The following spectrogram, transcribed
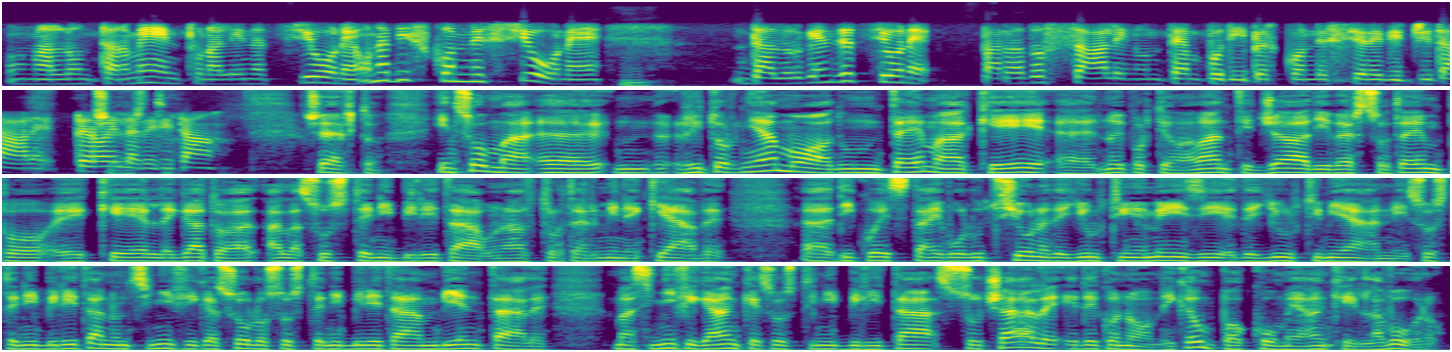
un allontanamento, un'alienazione, una disconnessione mm. dall'organizzazione paradossale in un tempo di iperconnessione digitale, però certo, è la certo. verità. Certo, insomma eh, ritorniamo ad un tema che eh, noi portiamo avanti già da diverso tempo e che è legato a, alla sostenibilità, un altro termine chiave eh, di questa evoluzione degli ultimi mesi e degli ultimi anni. Sostenibilità non significa solo sostenibilità ambientale, ma significa anche sostenibilità sociale ed economica, un po' come anche il lavoro.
